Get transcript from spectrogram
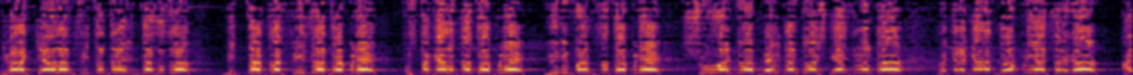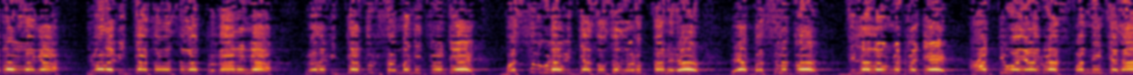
ఇవాళ కేవలం శ్రీచంద్ర చైతన్య విద్యార్థుల ఫీజుల దోపిడే పుస్తకాలతో దోపిడే యూనిఫామ్స్తో దోపిడే షూ అంటూ బెల్ట్ అంటూ స్టేషనరీ అంటూ రకరకాల దోపిడీ చేస్తున్నారు అదే విధంగా ఇవాళ విద్యా సంస్థలో ప్రధానంగా ఇవాళ విద్యార్థులకు సంబంధించినటువంటి బస్సులు కూడా విద్యా సంస్థలు నడుపుతున్నారు. ఏ బస్సులకు జిల్లాలో ఉన్నటువంటి ఆర్టీఓ కూడా స్పందించాలా?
